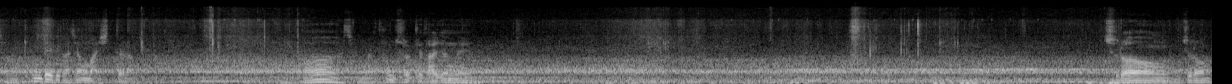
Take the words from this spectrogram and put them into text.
저는 캠벨이 가장 맛있더라고요. 아 정말 탐스럽게 날렸네요. 주렁주렁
